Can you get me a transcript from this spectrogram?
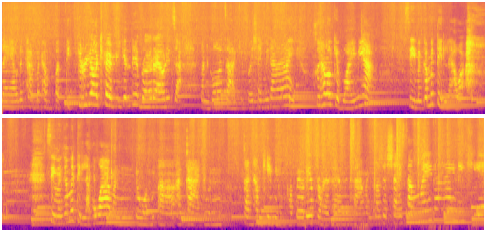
แล้วนะคะ มาทำปฏิกิริยาเคมีกันเรียบร้อยแล้วนี่จ้ะมันก็จะเก็บไว้ใช้ไม่ได้ คือถ้าเราเก็บไว้เนี่ยสีมันก็ไม่ติดแล้วอะ สีมันก็ไม่ติดแล้วเพราะว่ามันโดนอากาศโดนการทำเคมีของเขาไปเรียบร้อยแล้วนะจ๊ะมันก็จะใช้ซ้ำไม่ได้นี่แค่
